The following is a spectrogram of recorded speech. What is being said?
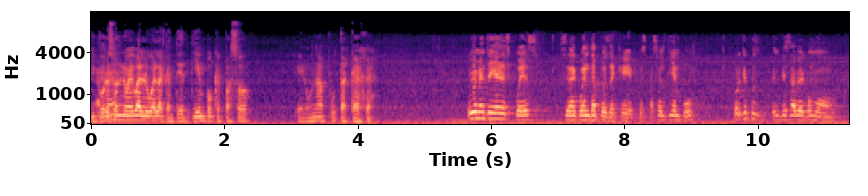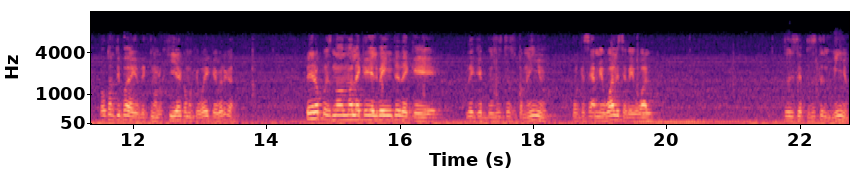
y por eso no evalúa la cantidad de tiempo que pasó en una puta caja. Obviamente ya después se da cuenta pues de que pues pasó el tiempo porque pues empieza a ver como otro tipo de tecnología como que güey, qué verga. Pero pues no no le cae el 20 de que de que pues este es otro niño, porque se llama igual y se ve igual. Entonces dice, pues este es mi niño,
